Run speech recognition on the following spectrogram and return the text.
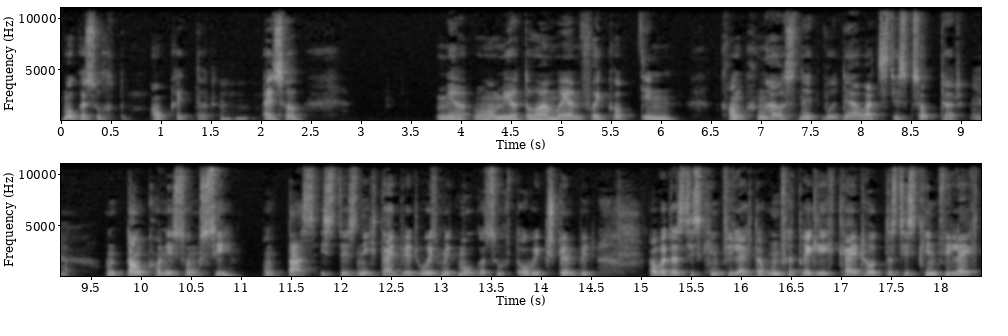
Magersucht angeregt hat. Mhm. Also, wir haben ja da einmal einen Fall gehabt im Krankenhaus, nicht, wo der Arzt das gesagt hat. Ja. Und dann kann ich sagen, sie. Und das ist es nicht. Heute wird alles mit Magersucht abgestempelt aber dass das Kind vielleicht eine Unverträglichkeit hat, dass das Kind vielleicht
